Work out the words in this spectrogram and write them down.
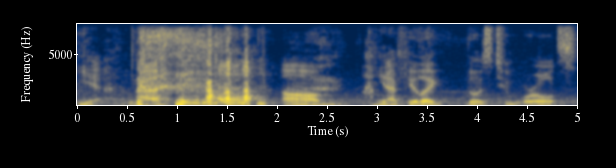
Yeah. Uh, um, I mean, I feel like those two worlds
